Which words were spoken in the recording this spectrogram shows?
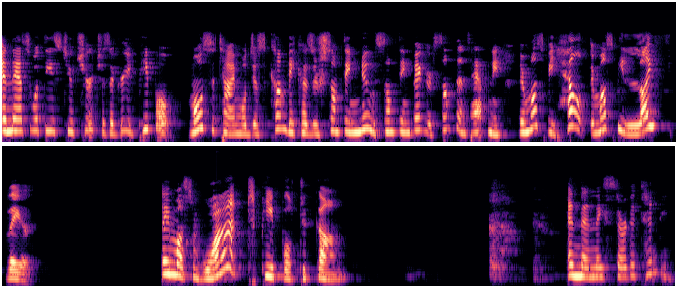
And that's what these two churches agreed. People, most of the time, will just come because there's something new, something bigger, something's happening. There must be health, there must be life there. They must want people to come. And then they start attending.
